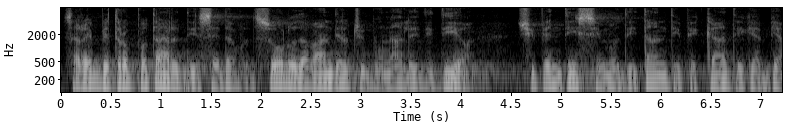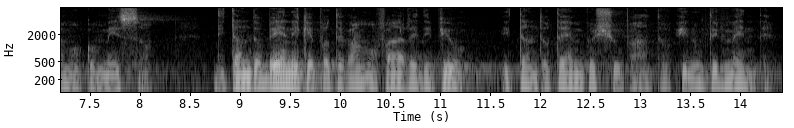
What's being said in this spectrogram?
Sarebbe troppo tardi se da, solo davanti al tribunale di Dio ci pentissimo di tanti peccati che abbiamo commesso, di tanto bene che potevamo fare di più, di tanto tempo sciupato inutilmente.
